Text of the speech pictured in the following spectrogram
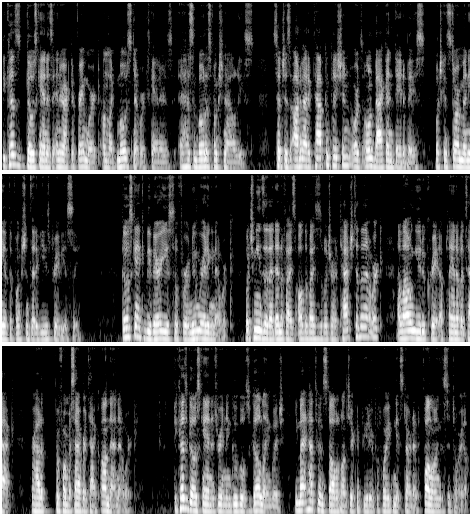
Because GoScan is an interactive framework, unlike most network scanners, it has some bonus functionalities, such as automatic tab completion or its own backend database, which can store many of the functions that I've used previously. GoScan can be very useful for enumerating a network, which means it identifies all devices which are attached to the network, allowing you to create a plan of attack for how to perform a cyber attack on that network. Because GoScan is written in Google's Go language, you might have to install it onto your computer before you can get started following this tutorial.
